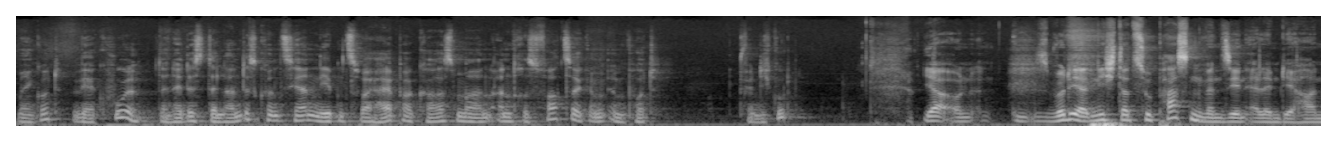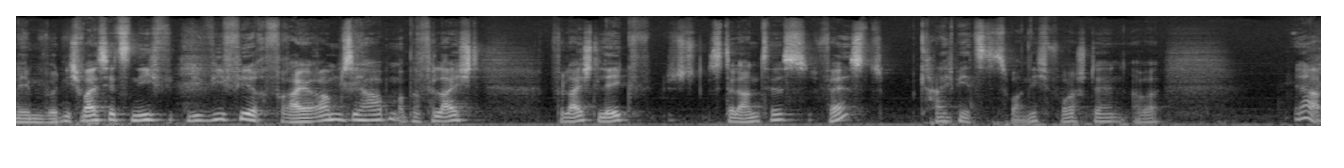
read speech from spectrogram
mein Gott, wäre cool. Dann hätte es der Landeskonzern neben zwei Hypercars mal ein anderes Fahrzeug im Import. Finde ich gut. Ja, und es würde ja nicht dazu passen, wenn sie ein LMDH nehmen würden. Ich weiß jetzt nicht, wie, wie viel Freiraum sie haben, aber vielleicht, vielleicht legt Stellantis fest. Kann ich mir jetzt zwar nicht vorstellen, aber ja,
